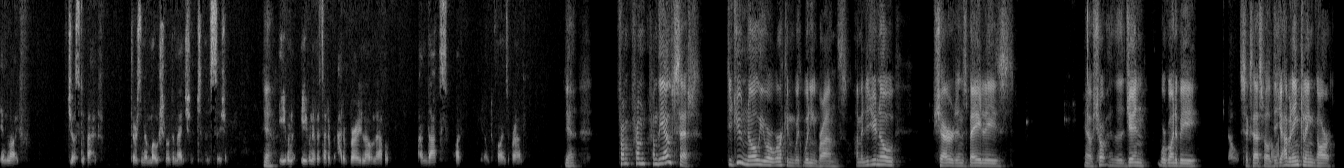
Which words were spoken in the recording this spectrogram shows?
in life, just about, there's an emotional dimension to the decision. Yeah. Even even if it's at a at a very low level, and that's what defines a brand. Yeah. From from from the outset, did you know you were working with winning brands? I mean, did you know Sheridan's, Bailey's, you know, short, the gin were going to be no. successful. No, Did you have an inkling or?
